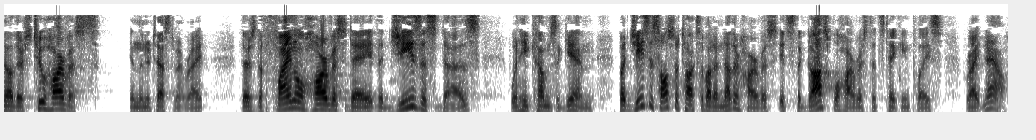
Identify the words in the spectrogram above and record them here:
know, there's two harvests in the New Testament, right? There's the final harvest day that Jesus does when he comes again. But Jesus also talks about another harvest. It's the gospel harvest that's taking place right now.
